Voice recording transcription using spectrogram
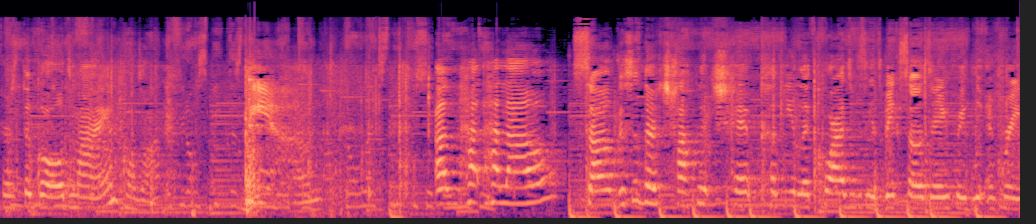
Here's the gold mine. Hold on. Bam. Uh, hello? So this is the chocolate chip cookie liqueur. As you can see, it's big, so dairy free, gluten free,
